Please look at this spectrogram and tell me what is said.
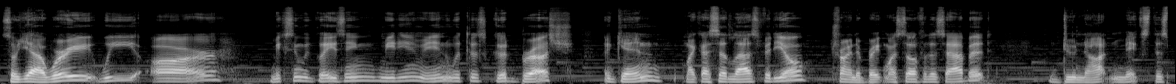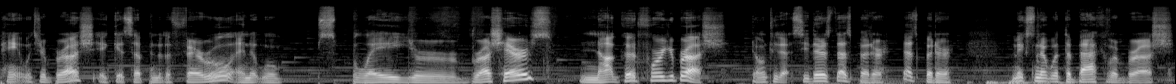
So yeah, we we are mixing the glazing medium in with this good brush. Again, like I said last video, trying to break myself of this habit, do not mix this paint with your brush. It gets up into the ferrule and it will splay your brush hairs. Not good for your brush. Don't do that. See, there's that's better. That's better. Mixing it with the back of a brush.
